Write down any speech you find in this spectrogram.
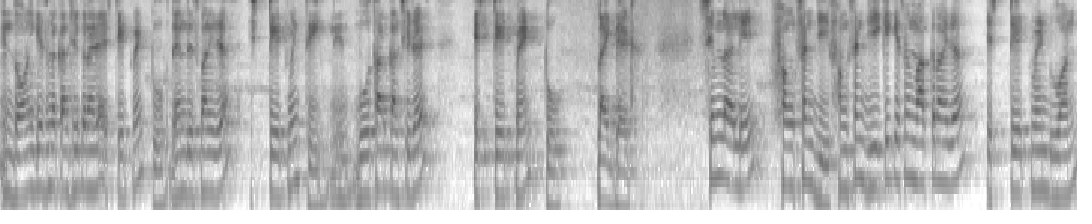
इन दोनों केस में कंसिडर करा जाए statement two then this one is a statement three both are considered statement two like that similarly function g function g के केस में मार्क करवाया जाए statement one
